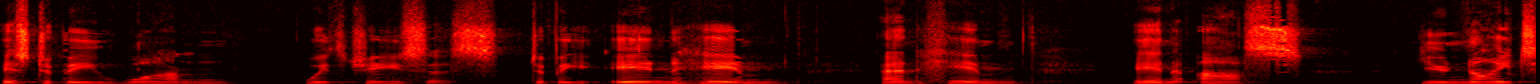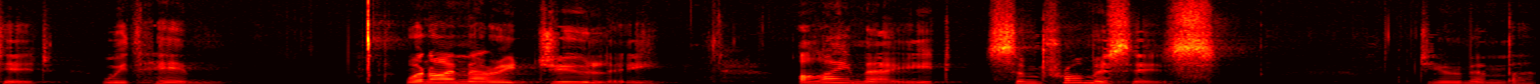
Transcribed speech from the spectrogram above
is to be one with Jesus, to be in Him and Him in us, united with Him. When I married Julie, I made some promises. Do you remember?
